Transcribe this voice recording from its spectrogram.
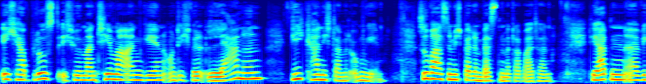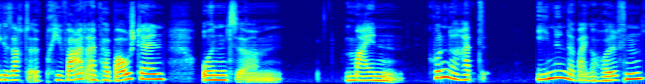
ich habe Lust, ich will mein Thema angehen und ich will lernen, wie kann ich damit umgehen. So war es nämlich bei den besten Mitarbeitern. Die hatten, äh, wie gesagt, äh, privat ein paar Baustellen und ähm, mein Kunde hat ihnen dabei geholfen,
